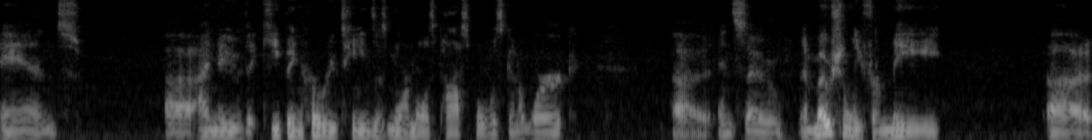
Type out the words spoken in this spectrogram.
and uh, i knew that keeping her routines as normal as possible was going to work. Uh, and so emotionally for me uh,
